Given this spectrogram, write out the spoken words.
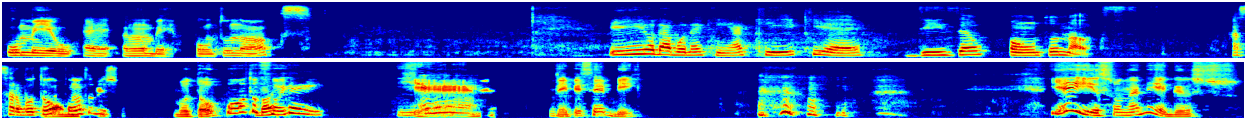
O meu é amber.nox. E o da bonequinha aqui, que é diesel.nox. A Sara botou o ponto, bicho. Botou o ponto, foi? Botei. Yeah. Nem percebi. E é isso, né, negas?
